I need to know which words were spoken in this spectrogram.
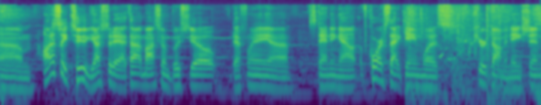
Um, honestly, too, yesterday I thought Massu and Busio definitely uh, standing out. Of course, that game was pure domination.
